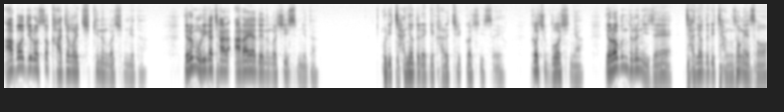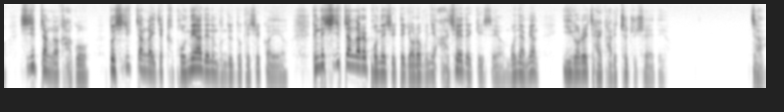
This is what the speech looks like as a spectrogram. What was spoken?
아버지로서 가정을 지키는 것입니다. 여러분 우리가 잘 알아야 되는 것이 있습니다. 우리 자녀들에게 가르칠 것이 있어요. 그것이 무엇이냐? 여러분들은 이제 자녀들이 장성해서 시집장가 가고 또 시집장가 이제 보내야 되는 분들도 계실 거예요. 근데 시집장가를 보내실 때 여러분이 아셔야 될 게 있어요. 뭐냐면 이거를 잘 가르쳐 주셔야 돼요. 자,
